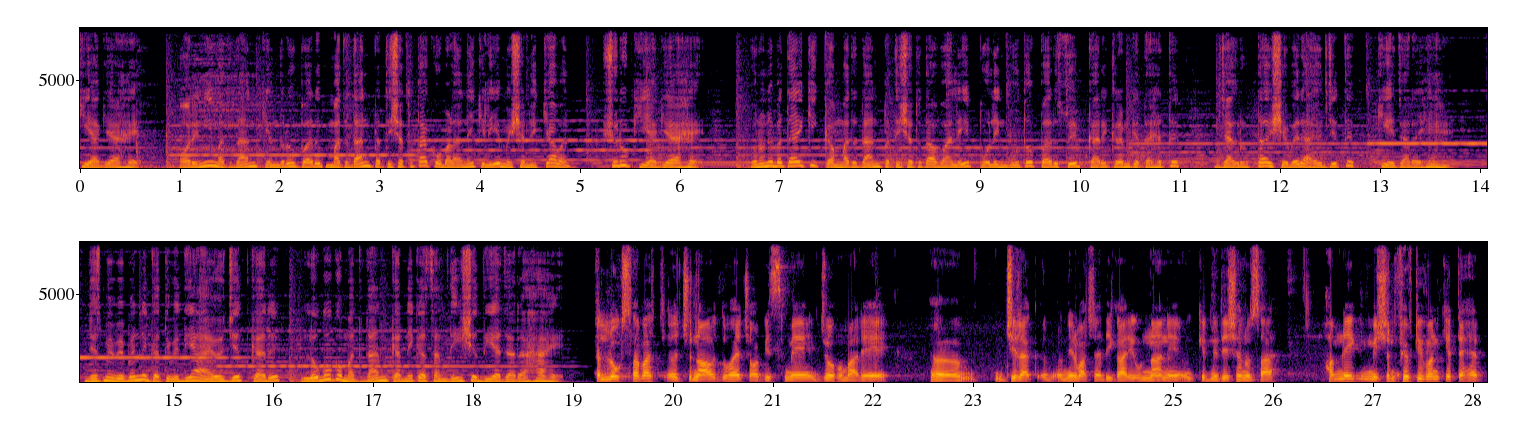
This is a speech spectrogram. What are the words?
किया गया है और इन्हीं मतदान केंद्रों पर मतदान प्रतिशतता को बढ़ाने के लिए मिशन इक्यावन शुरू किया गया है। उन्होंने बताया कि कम मतदान प्रतिशतता वाले पोलिंग बूथों पर स्वीप कार्यक्रम के तहत जागरूकता शिविर आयोजित किए जा रहे हैं, जिसमें विभिन्न गतिविधियाँ आयोजित कर लोगों को मतदान करने का संदेश दिया जा रहा है। लोकसभा चुनाव 2024 में जो हमारे जिला निर्वाचन अधिकारी उन्ना ने उनके निर्देशानुसार हमने एक मिशन 51 के तहत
